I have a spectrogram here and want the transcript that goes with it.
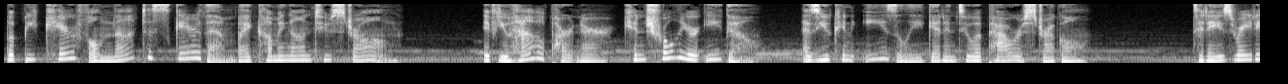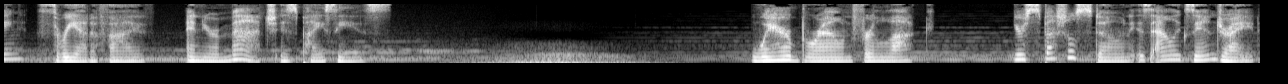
But be careful not to scare them by coming on too strong. If you have a partner, control your ego, as you can easily get into a power struggle. Today's rating 3 out of 5, and your match is Pisces. Wear brown for luck. Your special stone is alexandrite,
